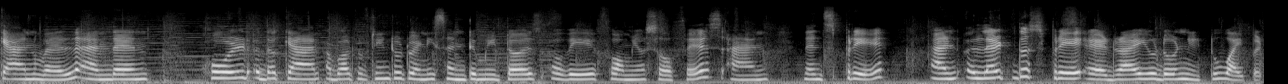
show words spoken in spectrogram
can well and then hold the can about 15 to 20 centimeters away from your surface and then spray and let the spray air dry. You don't need to wipe it.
